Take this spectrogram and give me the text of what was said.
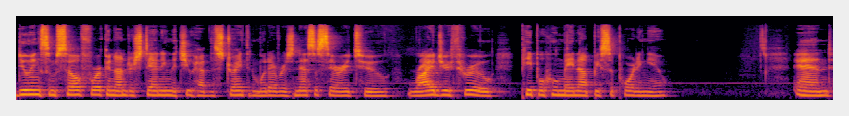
doing some self work and understanding that you have the strength and whatever is necessary to ride you through people who may not be supporting you. And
